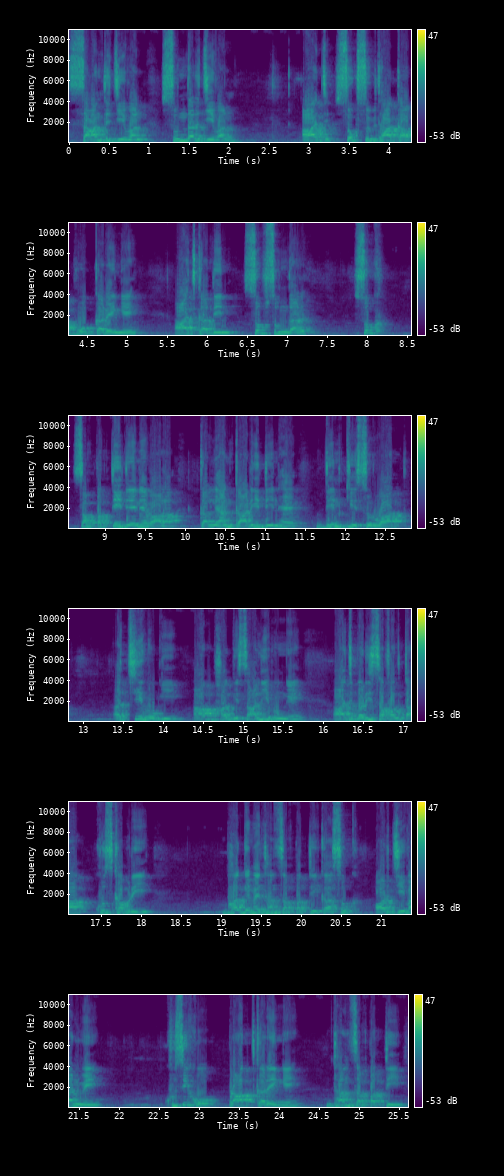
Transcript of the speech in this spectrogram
शांत जीवन, सुंदर जीवन। आज सुख सुविधा का भोग करेंगे। आज का दिन शुभ सुंदर, सुख संपत्ति देने वाला कल्याणकारी दिन है। दिन की शुरुआत अच्छी होगी, आप भाग्यशाली होंगे। आज बड़ी सफलता, खुशखबरी, भाग्य में धन संपत्ति का सुख और जीवन में खुशी को प्राप्त करेंगे। धन संपत्ति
